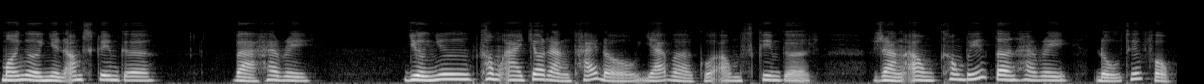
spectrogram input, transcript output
mọi người nhìn ông scrimger và harry. Dường như không ai cho rằng thái độ giả vờ của ông scrimger rằng ông không biết tên harry đủ thuyết phục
